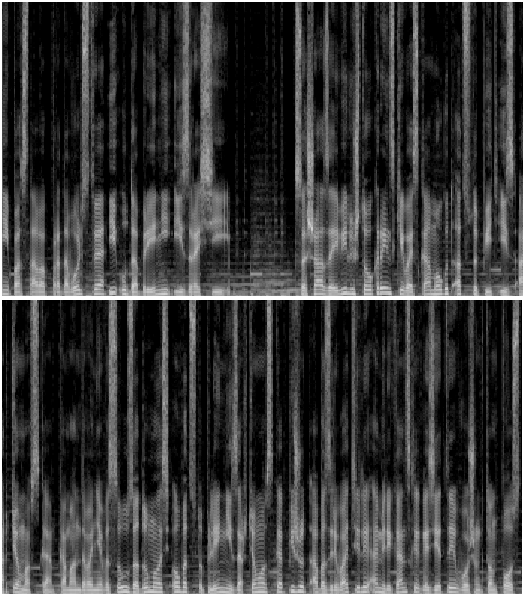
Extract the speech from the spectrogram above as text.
разблокировании поставок продовольствия и удобрений из России. В США заявили, что украинские войска могут отступить из Артемовска. Командование ВСУ задумалось об отступлении из Артемовска, пишут обозреватели американской газеты Washington Post.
